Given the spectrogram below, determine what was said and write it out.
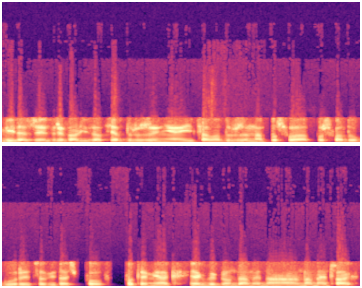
Widać, że jest rywalizacja w drużynie i cała drużyna poszła, poszła do góry, co widać po, po tym, jak, jak wyglądamy na, na meczach.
